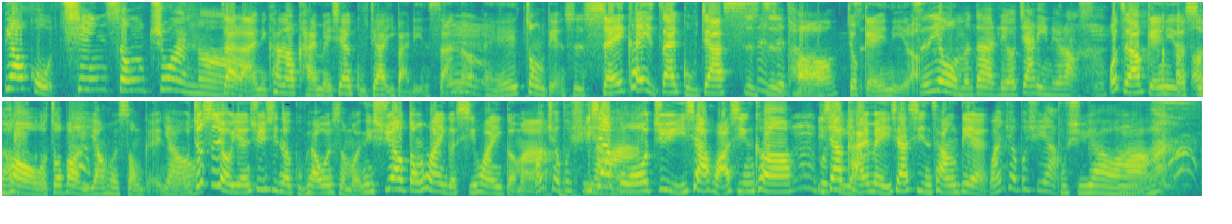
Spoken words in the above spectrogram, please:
标股轻松赚哦。再来，你看到凯美现在股价一百零三了，嗯哎，重点是谁可以在股价四字头头就给你了。只有我们的刘嘉玲刘老师，我只要给你的时候，我周报一样会送给你。我就是有延续性的股票，为什么？你需要东换一个，西换一个吗？完全不需要啊一下国巨，一下华新科，一下凯美，一下信昌店，完全不需要。不需要啊。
